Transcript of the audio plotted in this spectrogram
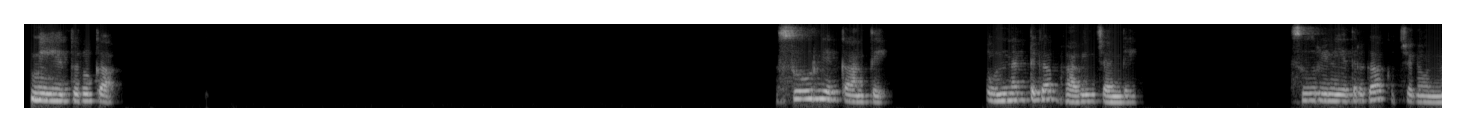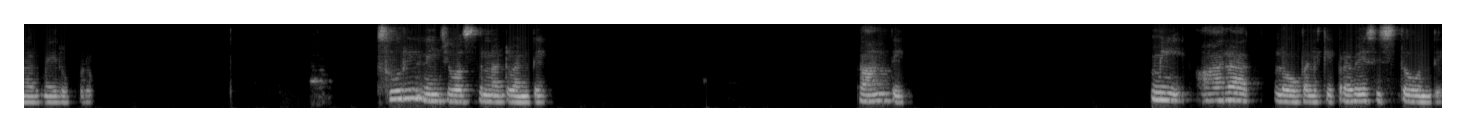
మీ ఎదురుగా సూర్యకాంతి. ఉన్నట్టుగా భావించండి. సూర్యుని ఎదురుగా కూర్చొని ఉన్నారు మీరు ఇప్పుడు. సూర్యుని నుంచి వస్తున్నటువంటి కాంతి మీ ఆరా లోపలికి ప్రవేశిస్తూ ఉంది.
